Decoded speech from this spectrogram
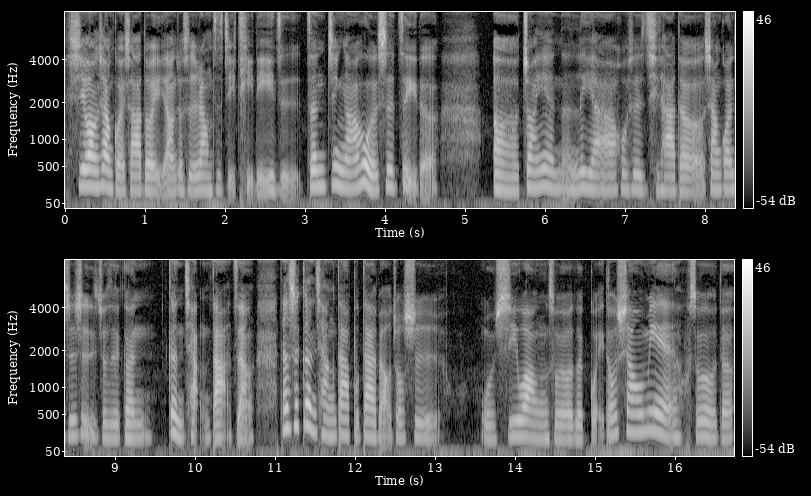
希望像鬼杀队一样，就是让自己体力一直增进啊，或者是自己的呃专业能力啊，或是其他的相关知识，就是更更强大这样。但是更强大不代表就是我希望所有的鬼都消灭，所有的。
